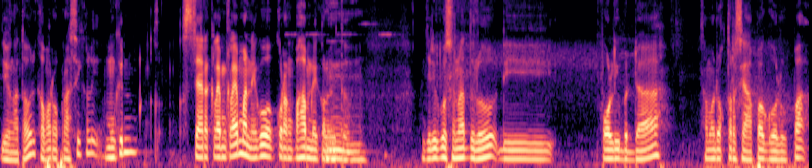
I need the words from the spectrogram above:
Ya nggak tahu di kamar operasi kali. Mungkin secara klaim-klaiman ya gue kurang paham deh kalau itu. Hmm. Jadi gue sunat dulu di poli bedah sama dokter siapa gue lupa.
